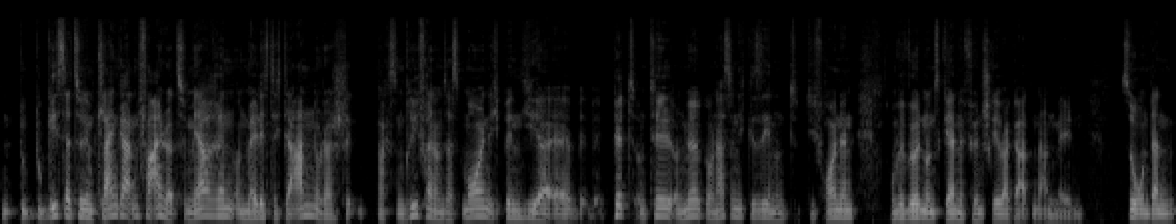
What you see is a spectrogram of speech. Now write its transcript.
du, du gehst da zu dem Kleingartenverein oder zu mehreren und meldest dich da an oder packst einen Brief rein und sagst, moin, ich bin hier äh, Pitt und Till und Mirko und hast du nicht gesehen und die Freundin und wir würden uns gerne für einen Schrebergarten anmelden. So, und dann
